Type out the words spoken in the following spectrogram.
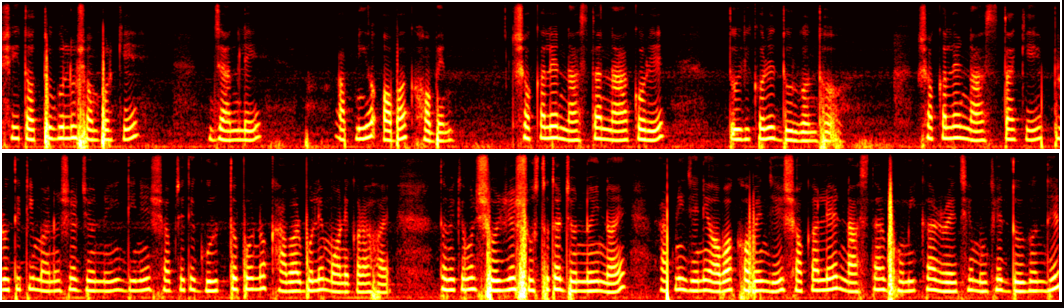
সেই তথ্যগুলো সম্পর্কে জানলে আপনিও অবাক হবেন। সকালের নাস্তা না করে তৈরি করে দুর্গন্ধ। সকালের নাস্তাকে প্রতিটি মানুষের জন্যই দিনের সবচেয়ে গুরুত্বপূর্ণ খাবার বলে মনে করা হয়। তবে কেবল শরীরের সুস্থতার জন্যই নয়, আপনি জেনে অবাক হবেন যে সকালের নাস্তার ভূমিকা রয়েছে মুখের দুর্গন্ধের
